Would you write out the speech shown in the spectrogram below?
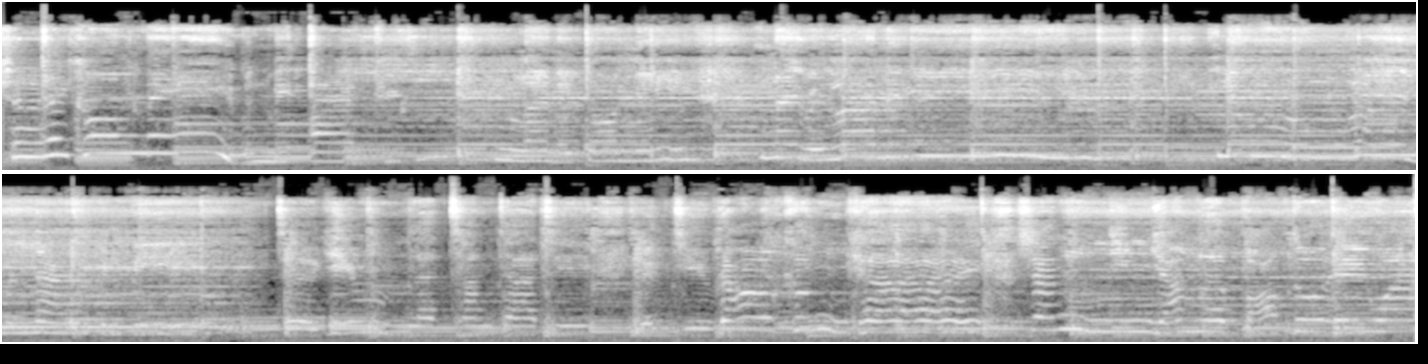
ชายคนนี้ มันไม่อาจผิดและในตอนนี้ ในเวลานี้ลืมลงเลยมานาเป็นปีเธอยิ้มและทำตาทีอย่างที่เราคุ้นเคย ฉันยิ่งย้ำและบอกตัวเองว่า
